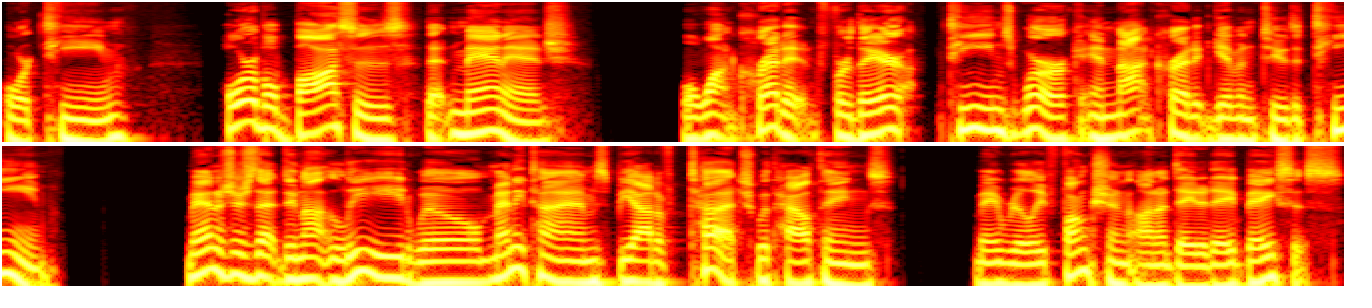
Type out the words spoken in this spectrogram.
or team. Horrible bosses that manage will want credit for their team's work and not credit given to the team. Managers that do not lead will many times be out of touch with how things may really function on a day to day basis.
